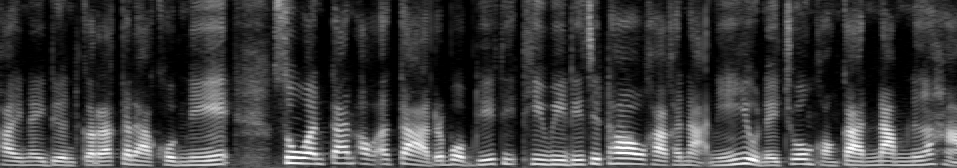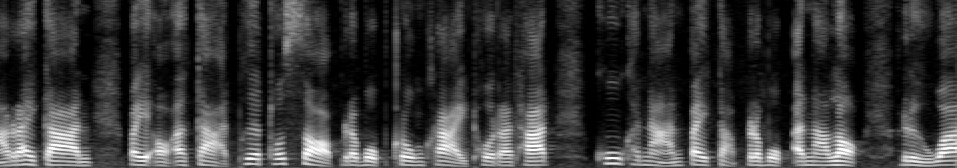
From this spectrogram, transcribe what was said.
ภายในเดือนกรกฎาคมนี้ ส่วนการออกอากาศระบบทีวีดิจิทัลค่ะขณะนี้อยู่ในช่วงของการนำเนื้อหารายการไปออกอากาศเพื่อทดสอบระบบโครงข่ายโทรทัศน์ คู่ขนานไปกับระบบอนาล็อก หรือว่า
